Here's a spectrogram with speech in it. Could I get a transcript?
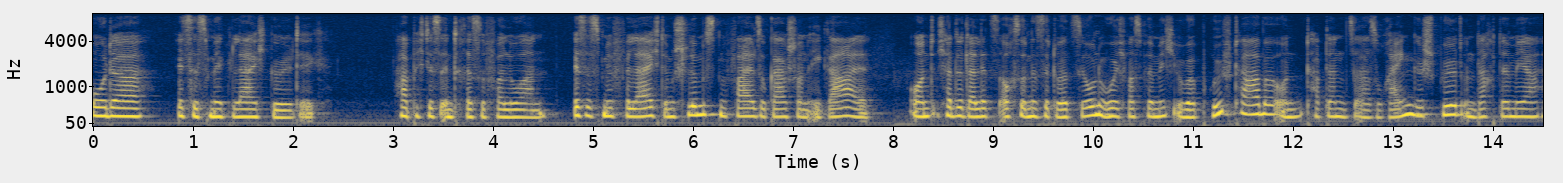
Oder ist es mir gleichgültig? Habe ich das Interesse verloren? Ist es mir vielleicht im schlimmsten Fall sogar schon egal? Und ich hatte da letzt auch so eine Situation, wo ich was für mich überprüft habe und habe dann da so reingespürt und dachte mir,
